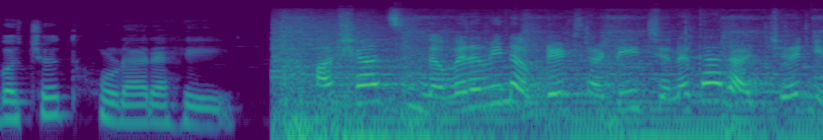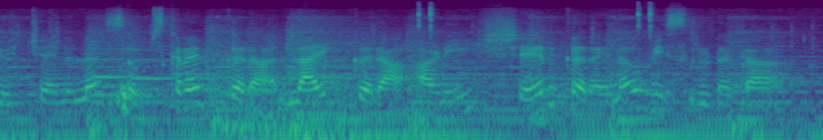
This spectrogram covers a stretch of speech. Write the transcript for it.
बचत होणार आहे. अशाच नवनवीन अपडेटसाठी जनता राज्य न्यूज चॅनलला सबस्क्राईब करा लाईक करा आणि शेअर करायला विसरू नका.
